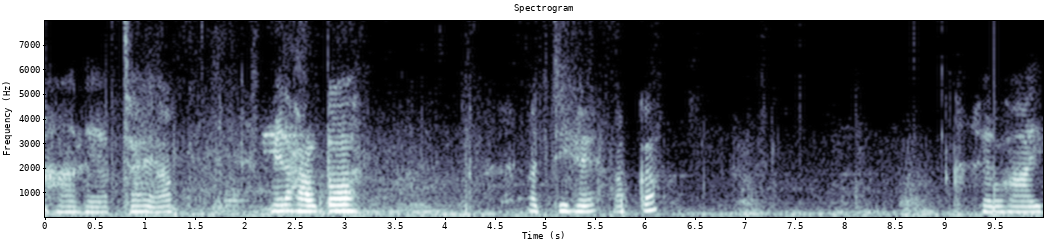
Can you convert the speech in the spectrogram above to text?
हाल है? अच्छा है आप? मेरा हाल तो अच्छी है। आपका? Hello hi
